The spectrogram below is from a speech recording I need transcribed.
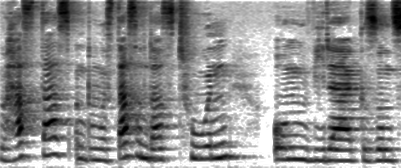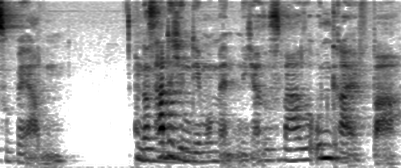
du hast das und du musst das und das tun, um wieder gesund zu werden. Und das hatte ich in dem Moment nicht. Also es war so ungreifbar.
